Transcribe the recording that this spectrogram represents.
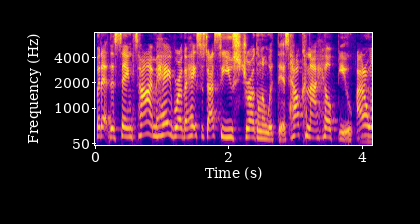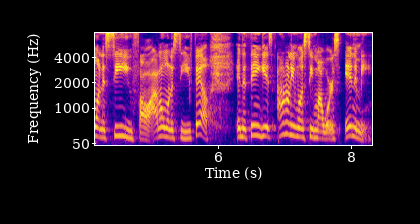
But at the same time, hey brother, hey sister, I see you struggling with this. How can I help you? I don't want to see you fall. I don't want to see you fail. And the thing is, I don't even want to see my worst enemy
